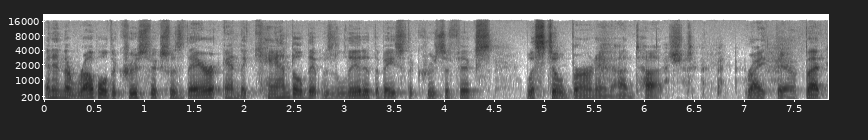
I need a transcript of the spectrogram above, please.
and in the rubble, the crucifix was there, and the candle that was lit at the base of the crucifix was still burning untouched. right there. But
